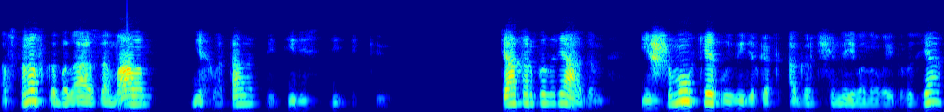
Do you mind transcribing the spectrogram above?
Обстановка была за малым, не хватало пятидесяти икю. Театр был рядом, и Шмуке, увидев, как огорчены его новые друзья,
